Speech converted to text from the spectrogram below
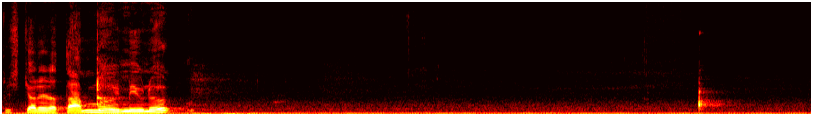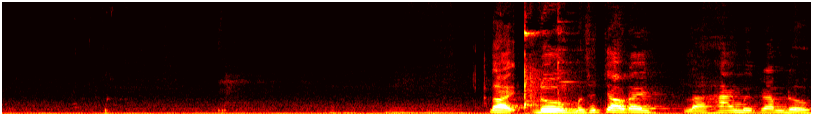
Tôi cho đây là 80 ml nước. Đây đường mình sẽ cho đây là 20 gram đường.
